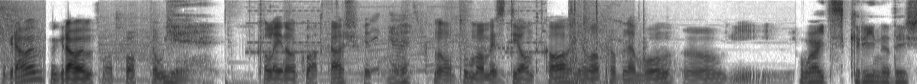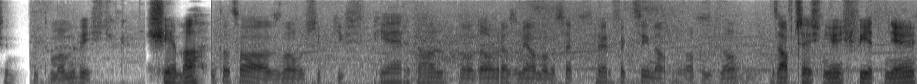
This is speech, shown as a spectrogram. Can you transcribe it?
Wygrałem? Wygrałem, łatwo. Oh yeah. Kolejna okładka, świetnie. No, tu mamy zdjątko, nie ma problemu. Oh yeah. White Screen Edition. I tu mamy wyścig. Siema. To co, znowu szybki wpierdol. No dobra, zmiana, no se- perfekcyjna. Za późno. Za wcześnie, świetnie.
